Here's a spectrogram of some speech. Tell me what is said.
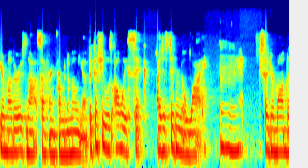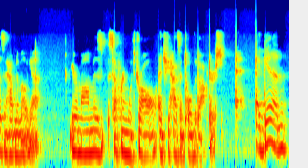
your mother is not suffering from pneumonia because she was always sick. I just didn't know why. Mm-hmm. She said your mom doesn't have pneumonia. Your mom is suffering withdrawal and she hasn't told the doctors. Again,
